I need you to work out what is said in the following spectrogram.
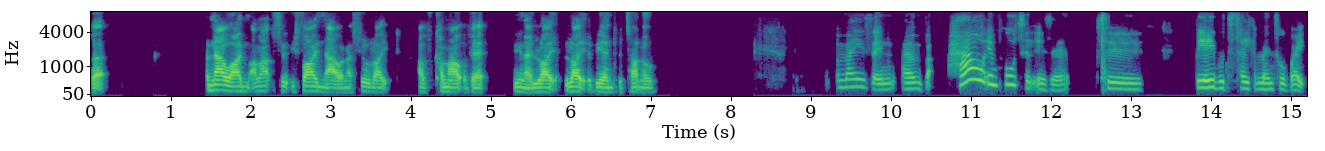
but now I'm I'm absolutely fine now, and I feel like I've come out of it. You know, light light at the end of the tunnel. Amazing. Um, but how important is it to be able to take a mental break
